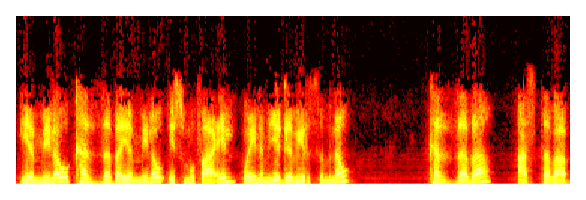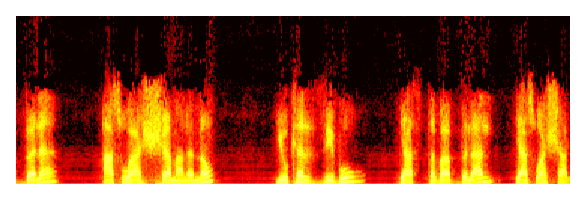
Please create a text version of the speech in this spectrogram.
የሚለው ከዘበ የሚለው ኢስሙ ፋኢል ወይንም የገቢር ስም ነው ከዘበ አስተባበለ አስዋሸ ማለት ነው። ዩከዚቡ ያስተባብላል ያስዋሻል።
